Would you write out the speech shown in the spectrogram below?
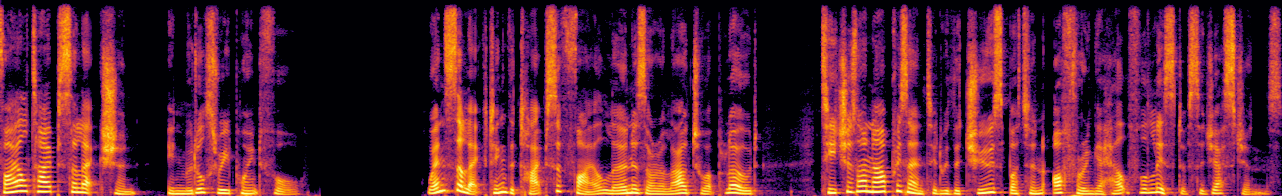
File type selection in Moodle 3.4. When selecting the types of file learners are allowed to upload, teachers are now presented with the Choose button offering a helpful list of suggestions.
